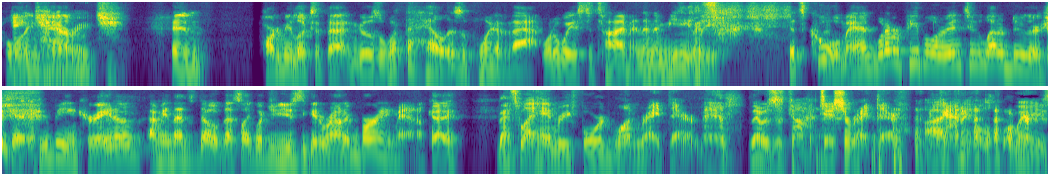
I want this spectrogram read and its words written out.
pulling and him. carriage. And part of me looks at that and goes, "What the hell is the point of that? What a waste of time!" And then immediately, it's cool, man. Whatever people are into, let them do their shit. If you're being creative, I mean, that's dope. That's like what you used to get around at Burning Man. Okay, That's why Henry Ford won right there, man. That was his competition right there. Mechanical can't- wait,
